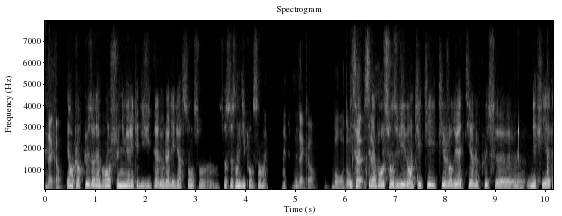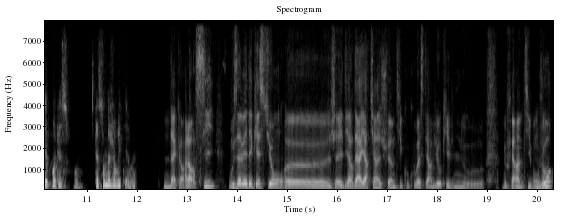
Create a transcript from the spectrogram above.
D'accord. Et encore plus dans la branche numérique et digitale, où là, les garçons sont, sont 70%. Ouais. D'accord. Bon, donc c'est la branche sciences vivantes qui, qui, aujourd'hui attire le plus euh, les filles à tel point qu'elles sont, sont, majoritaires. D'accord. Alors, si vous avez des questions, euh, j'allais dire derrière, tiens, je fais un petit coucou à Stervio qui est venu nous, faire un petit bonjour.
